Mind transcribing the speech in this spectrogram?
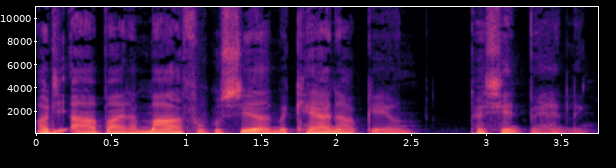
og de arbejder meget fokuseret med kerneopgaven, patientbehandling.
